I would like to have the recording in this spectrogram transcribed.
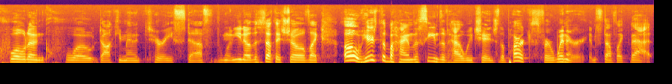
quote unquote documentary stuff, you know, the stuff they show of like, oh, here's the behind the scenes of how we change the parks for winter and stuff like that.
